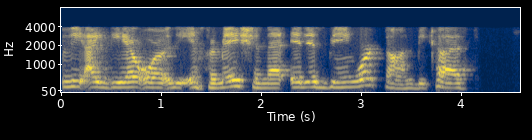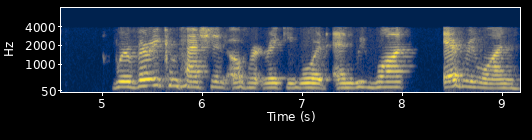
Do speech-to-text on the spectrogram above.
the idea or the information that it is being worked on because we're very compassionate over at Reiki Ward and we want everyone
